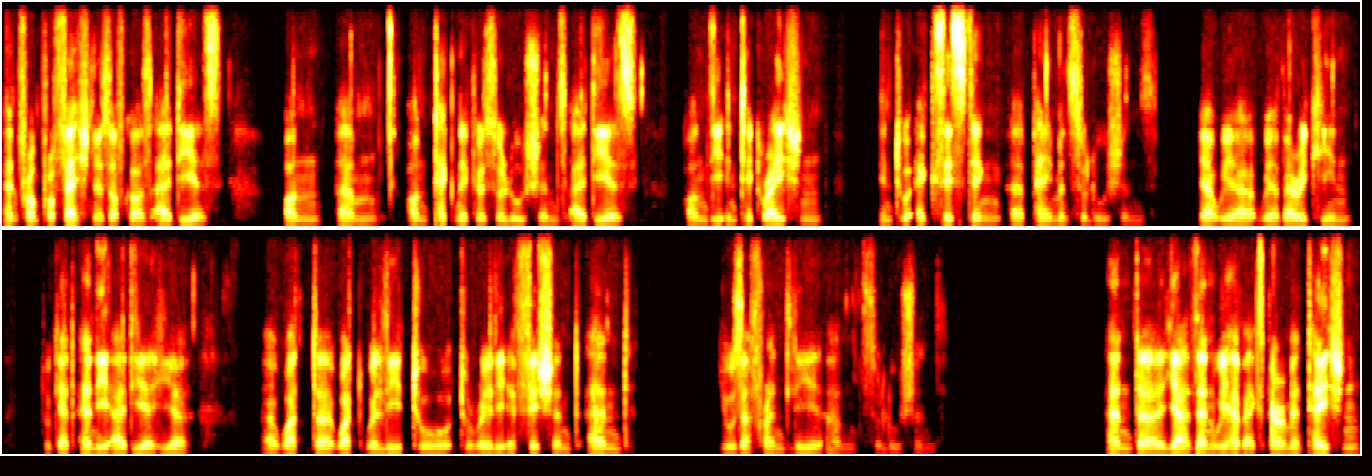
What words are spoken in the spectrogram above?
And from professionals, of course, ideas on, um, on technical solutions, ideas on the integration into existing uh, payment solutions. Yeah, we are we are very keen to get any idea here uh, what uh, what will lead to to really efficient and user-friendly um, solutions. And uh, yeah, then we have experimentation.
